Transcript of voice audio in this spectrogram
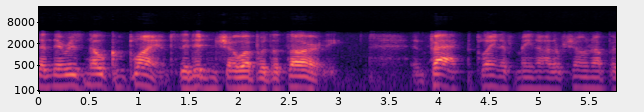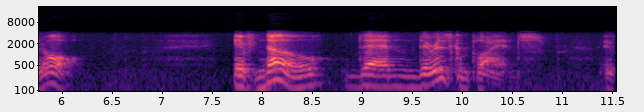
then there is no compliance. They didn't show up with authority. In fact, the plaintiff may not have shown up at all. If no, then there is compliance if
